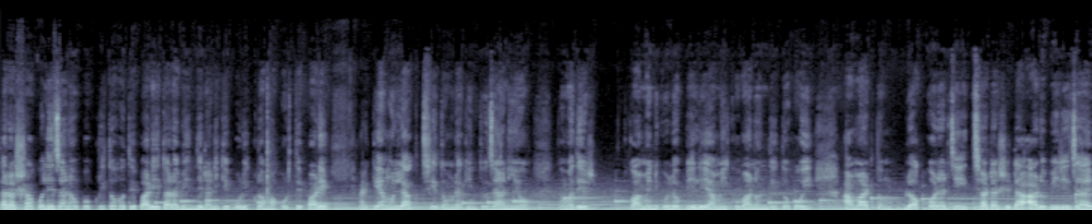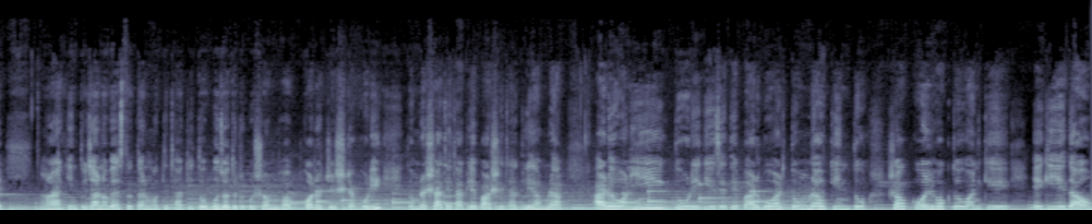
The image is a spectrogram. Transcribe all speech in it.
তারা সকলে যেন উপকৃত হতে পারে, তারা বিন্দেরানীকে পরিক্রমা করতে পারে। আর কেমন লাগছে তোমরা কিন্তু জানিও। তোমাদের কমেন্টগুলো পেলে আমি খুব আনন্দিত হই। আমার ব্লগ করার যে ইচ্ছাটা সেটা আরও বেড়ে যায়। কিন্তু জানো, ব্যস্ততার মধ্যে থাকি, তবু যতটুকু সম্ভব করার চেষ্টা করি। তোমরা সাথে থাকলে, পাশে থাকলে আমরা আরও অনেক দূর এগিয়ে যেতে পারব। আর তোমরাও কিন্তু সকল ভক্তগণকে এগিয়ে দাও,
